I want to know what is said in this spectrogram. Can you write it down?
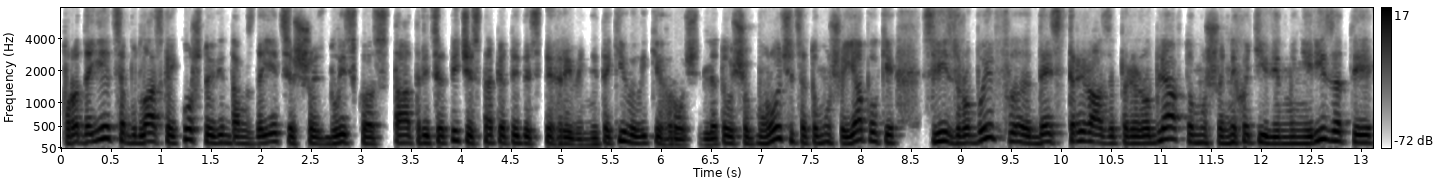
Продається, будь ласка, і коштує він там, здається, щось близько 130 чи 150 гривень. Не такі великі гроші для того, щоб морочитися, тому що я поки свій зробив, е, десь три рази переробляв, тому що не хотів він мені різати.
